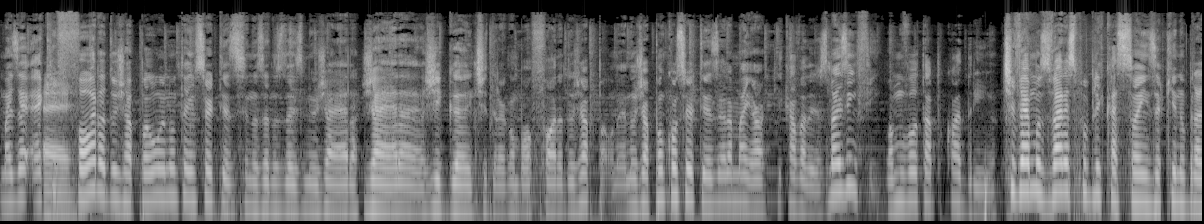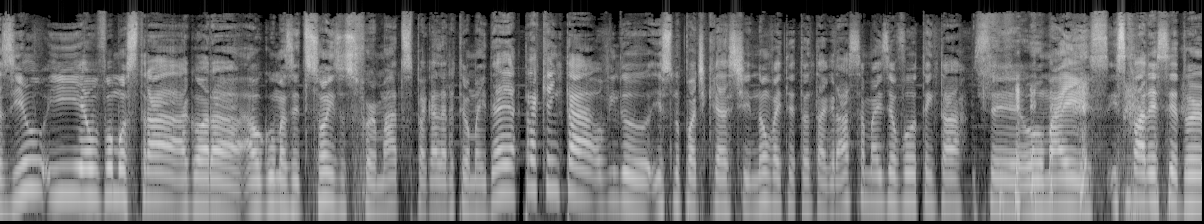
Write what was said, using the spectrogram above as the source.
Mas é, é que é. fora do Japão eu não tenho certeza se nos anos 2000 já era, já era gigante Dragon Ball fora do Japão, né? No Japão com certeza era maior que Cavaleiros. Mas enfim, vamos voltar pro quadrinho. Tivemos várias publicações aqui no Brasil e eu vou mostrar agora algumas edições, os formatos pra galera ter uma ideia. Pra quem tá ouvindo isso no podcast não vai ter tanta graça, mas eu vou tentar ser o mais esclarecedor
